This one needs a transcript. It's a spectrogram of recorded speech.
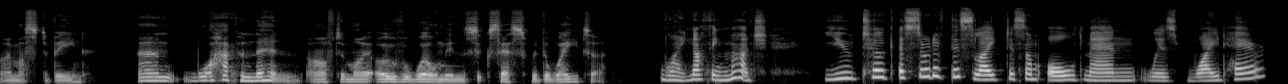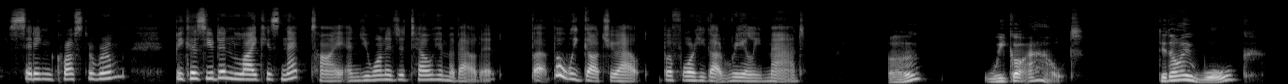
I must have been. And what happened then, after my overwhelming success with the waiter? Why, nothing much. You took a sort of dislike to some old man with white hair sitting across the room because you didn't like his necktie and you wanted to tell him about it. But, but we got you out before he got really mad. Oh? We got out? Did I walk?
